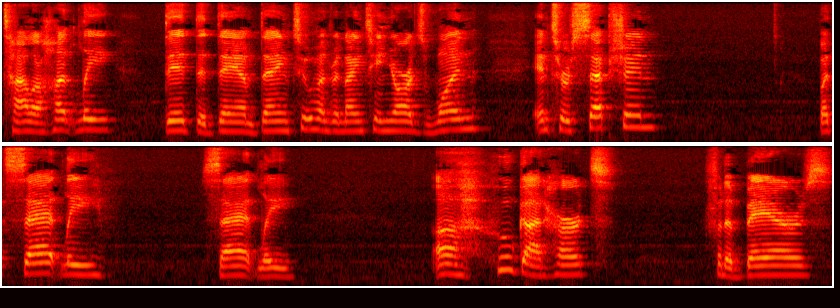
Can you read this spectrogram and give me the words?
Tyler Huntley did the damn thing 219 yards, one interception. But sadly, sadly, uh, who got hurt for the Bears?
